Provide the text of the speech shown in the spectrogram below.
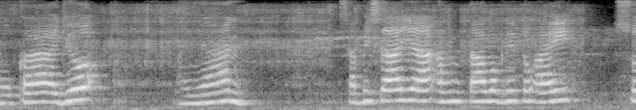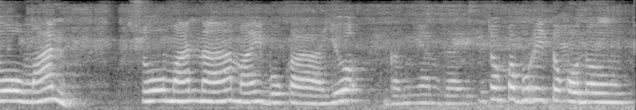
bukayo. Ayan. Sa Bisaya, ang tawag nito ay suman. Suman na may bukayo. Ganyan guys. Ito ang paborito ko nung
